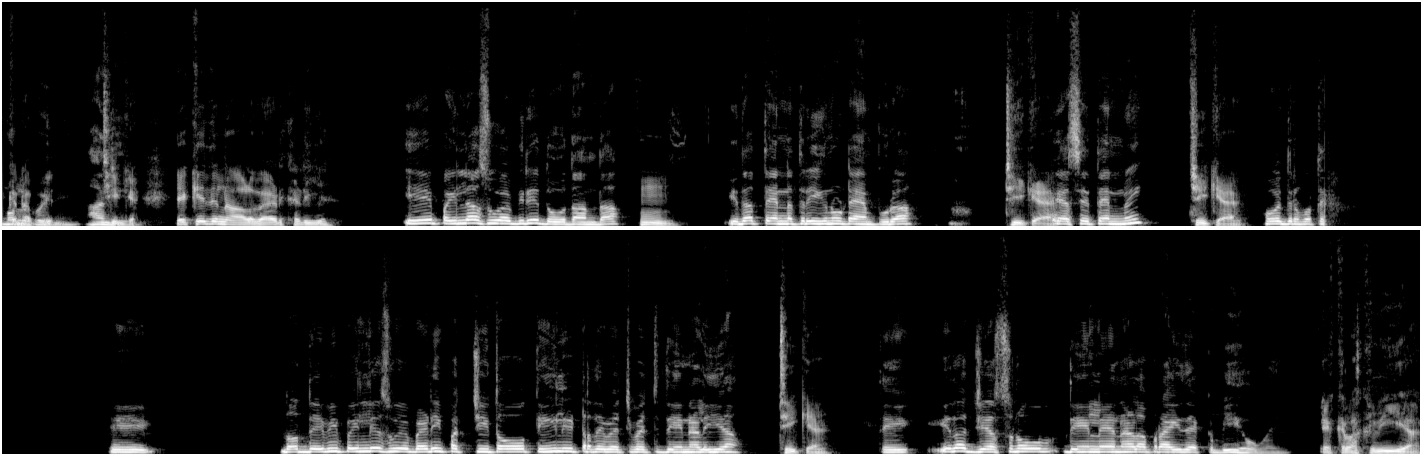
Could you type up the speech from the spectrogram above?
ਮੁੱਲ ਕੋਈ 190 ਨਹੀਂ ਹਾਂਜੀ। ਠੀਕ ਹੈ। ਇੱਕ ਇਹਦੇ ਨਾਲ ਵੈਡ ਖੜੀ ਹੈ? ਇਹ ਪਹਿਲਾ ਸੂਆ ਵੀਰੇ ਦੋ ਦੰਦ ਦਾ ਹੂੰ। ਇਹਦਾ 3 ਤਰੀਕ ਨੂੰ ਟਾਈਮ ਪੂਰਾ। ਠੀਕ ਹੈ। ਐਸੇ ਤਿੰਨ ਹੀ। ਠੀਕ ਹੈ। ਹੋ ਇਧਰ ਪਤੇ। ਤੇ ਦੁੱਧ ਇਹ ਵੀ ਪਹਿਲੇ ਸੂਏ ਬੈੜੀ 25 ਤੋਂ 30 ਲੀਟਰ ਦੇ ਵਿੱਚ ਵਿੱਚ ਦੇਣ ਵਾਲੀ ਆ। ਠੀਕ ਹੈ। ਤੇ ਇਹਦਾ ਜਿਸ ਨੂੰ ਦੇਣ ਲੈਣ ਵਾਲਾ ਪ੍ਰਾਈਸ 120 ਹੋਊਗਾ ਜੀ। 1 ਲੱਖ 20 ਹਜ਼ਾਰ।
